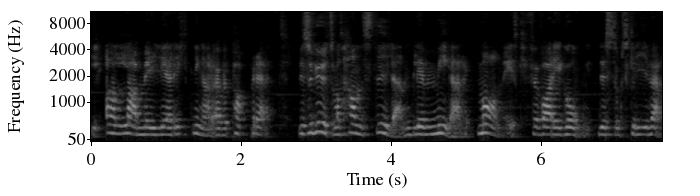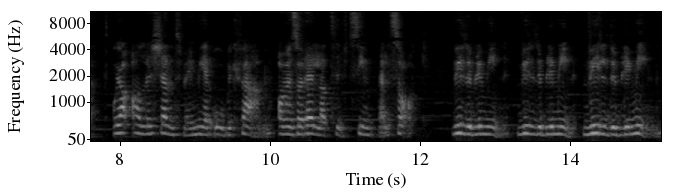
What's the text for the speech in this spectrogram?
i alla möjliga riktningar över pappret. Det såg ut som att handstilen blev mer manisk för varje gång det stod skrivet. Och jag har aldrig känt mig mer obekväm av en så relativt simpel sak. Vill du bli min? Vill du bli min? Vill du bli min?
